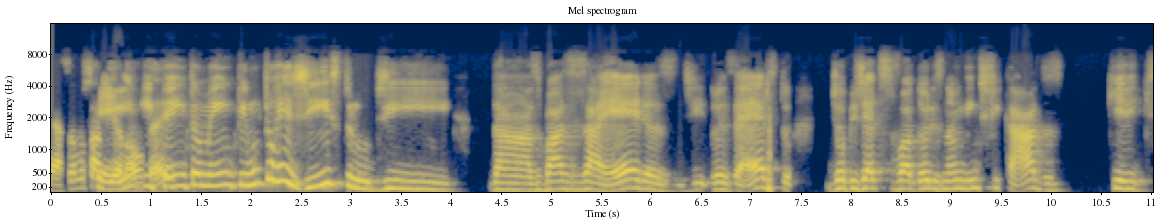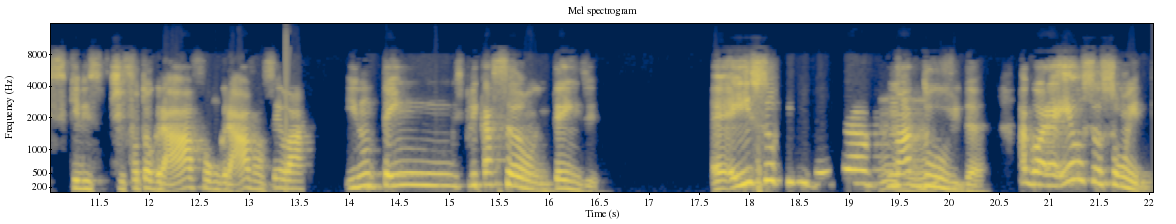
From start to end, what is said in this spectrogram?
Essa eu não sabia, tem, não. E tem também, tem muito registro de, das bases aéreas de, do Exército, de objetos voadores não identificados, que, que eles te fotografam, gravam, sei lá, e não tem explicação, entende? É isso que me deixa uhum. na dúvida. Agora, eu, se eu sou um ET,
